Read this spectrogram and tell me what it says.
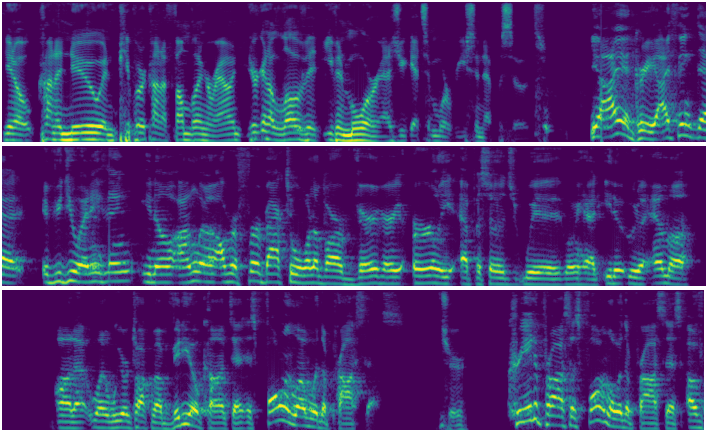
you know kind of new and people are kind of fumbling around, you're gonna love it even more as you get to more recent episodes. Yeah, I agree. I think that if you do anything, you know, I'm gonna I'll refer back to one of our very very early episodes with when we had Ida Uda Emma on it when we were talking about video content. Is fall in love with the process. Sure. Create a process, fall in love with the process of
